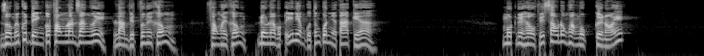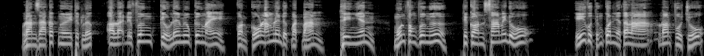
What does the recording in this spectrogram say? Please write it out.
rồi mới quyết định có phong Loan gia ngươi làm Việt vương hay không. Phong hay không đều là một ý niệm của tướng quân nhà ta kìa. Một người hầu phía sau Đông Hoàng Mục cười nói Loan gia các ngươi thực lực ở loại địa phương kiểu Lê Miêu Cương này còn cố lắm lên được mặt bàn. Tuy nhiên, muốn phong vương ư thì còn xa mới đủ. Ý của tướng quân nhà ta là Loan phủ chủ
